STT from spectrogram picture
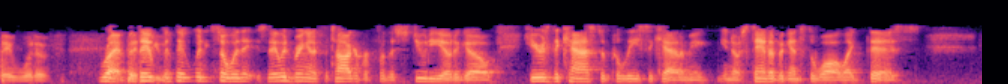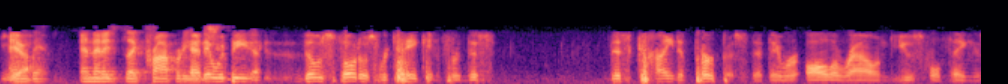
They would have Right, but they she but they would so, would they, so they would bring in a photographer for the studio to go. Here's the cast of Police Academy. You know, stand up against the wall like this. yeah. And then, and then it's like property. and it would be those photos were taken for this this kind of purpose that they were all around useful things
